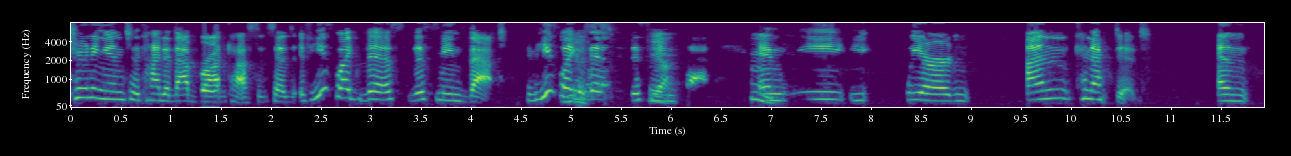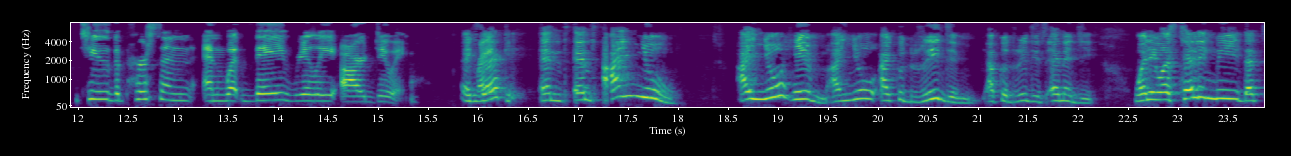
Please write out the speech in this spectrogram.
tuning into kind of that broadcast that says if he's like this, this means that. If he's like yes. this, this yeah. means that. Hmm. And we we are unconnected and to the person and what they really are doing. Exactly. Right? And and I knew I knew him. I knew I could read him. I could read his energy. When he was telling me that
